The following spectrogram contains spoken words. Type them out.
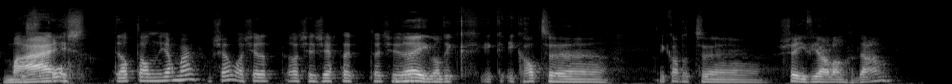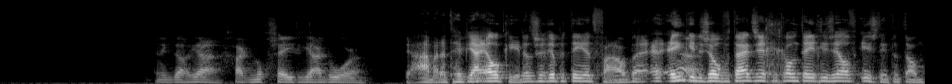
Maar is dat dan jammer of zo? Als je, dat, als je zegt dat, dat je... Nee, want ik, ik, ik, had, eh, ik had het eh, zeven jaar lang gedaan. En ik dacht, ja, ga ik nog zeven jaar door? Ja, maar dat heb jij elke keer. Dat is een repeterend verhaal. Eén Ja. keer in de zoveel tijd zeg je gewoon tegen jezelf, is dit het dan?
